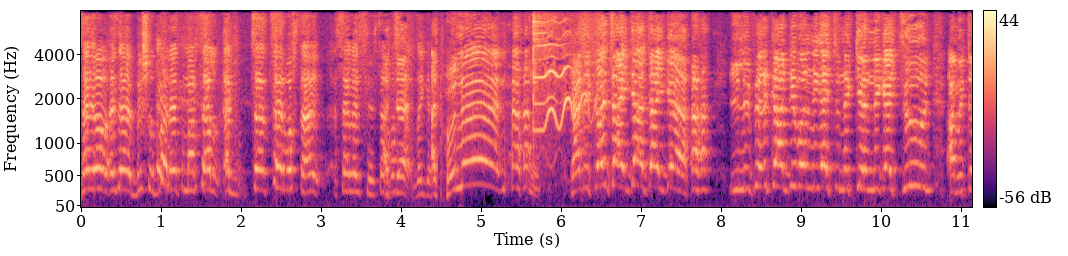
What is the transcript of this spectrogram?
যাই হোক, এই যে বিশুদ্ধ তোমার চাল চার বস্তায় চাল আইছে চার আচ্ছা বস্তা জায়গা শুনেন খালি কই জায়গা জায়গা কার্ডিবল নিগাইছুন না কেন নিগাইছুন আমি তো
